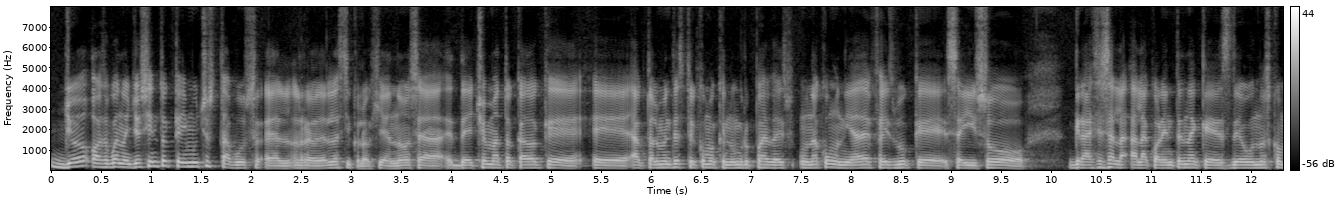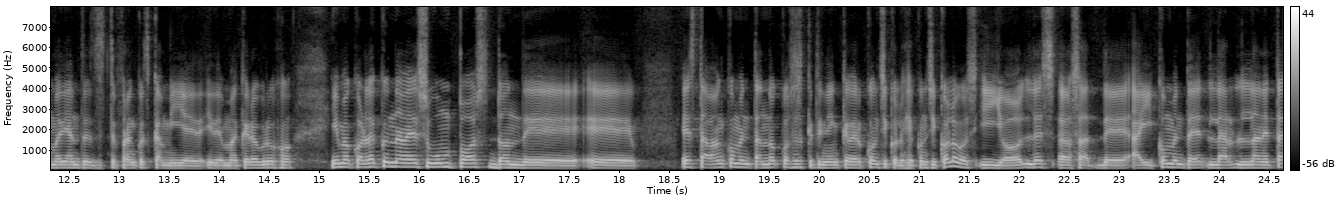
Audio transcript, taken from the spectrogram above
yo, o sea, bueno, yo siento que hay muchos tabús alrededor de la psicología, ¿no? O sea, de hecho me ha tocado que eh, actualmente estoy como que en un grupo de una comunidad de Facebook que se hizo gracias a la, cuarentena que es de unos comediantes de este Franco Escamilla y de, Maquero Brujo. Y me acuerdo que una vez hubo un post donde... Eh, estaban comentando cosas que tenían que ver con psicología con psicólogos y yo les, o sea, de ahí comenté, la, la neta,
